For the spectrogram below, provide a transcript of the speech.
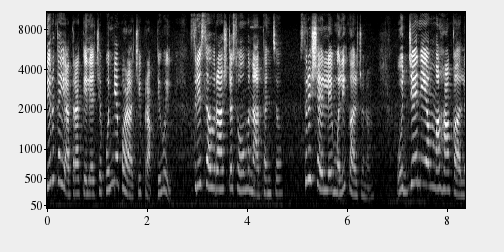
तीर्थयात्रा केल्याचे पुण्यफळाची प्राप्ती होईल. श्री सौराष्ट्र सोमनाथांचं श्री शैल्य मल्लिकार्जुनम उज्जैनियम महाकाल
